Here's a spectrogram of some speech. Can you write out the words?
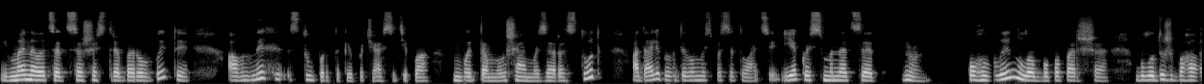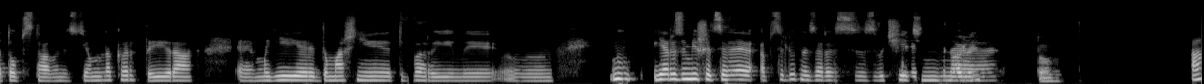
І в мене оце це щось треба робити, а в них ступор такий почався. Типа, ми там лишаємось зараз тут, а далі подивимось по ситуації. І якось мене це ну, поглинуло, бо, по-перше, було дуже багато обставин: зйомна квартира, е, мої домашні тварини. Е, ну, Я розумію, що це абсолютно зараз звучить не. Хто? А?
